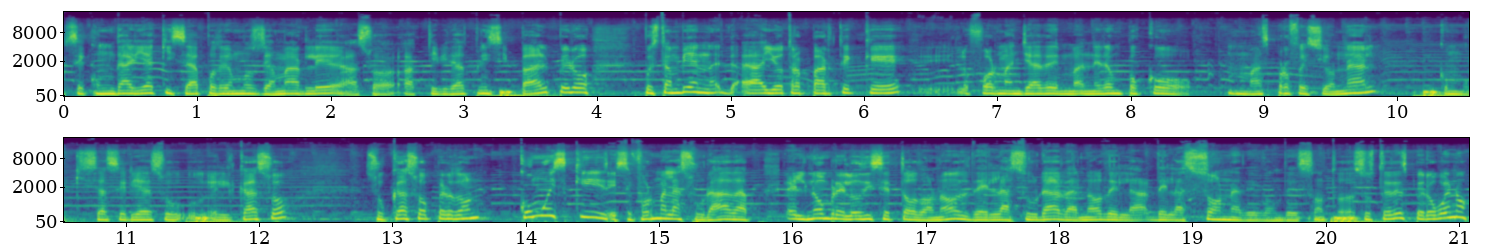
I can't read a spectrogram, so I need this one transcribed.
secundaria quizá podríamos llamarle a su actividad principal, pero pues también hay otra parte que eh, lo forman ya de manera un poco más profesional, como quizás sería su, el caso su caso, perdón. ¿Cómo es que se forma la surada? El nombre lo dice todo, ¿no? De la surada, ¿no? De la, de la zona de donde son todas ustedes. Pero bueno,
